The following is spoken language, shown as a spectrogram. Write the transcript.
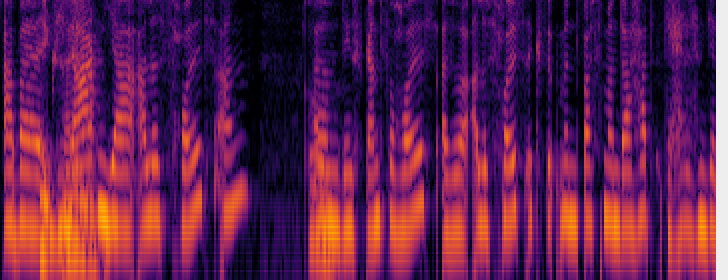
Aber Nix die nagen ja alles Holz an. Oh. Ähm, das ganze Holz, also alles Holzequipment, was man da hat, ja, das sind ja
